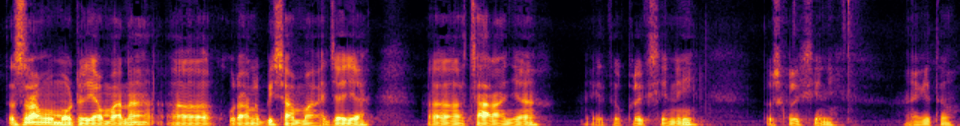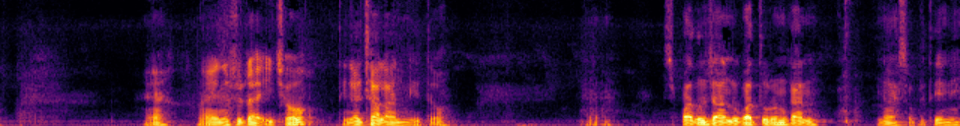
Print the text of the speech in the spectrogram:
Terserah mau model yang mana uh, kurang lebih sama aja ya uh, caranya. Itu klik sini terus klik sini. Nah gitu. Ya nah ini sudah hijau tinggal jalan gitu. Nah, sepatu jangan lupa turunkan. Nah seperti ini.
